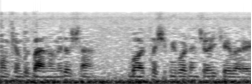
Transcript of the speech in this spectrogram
ممکن بود برنامه داشتن. باید تشریف می بردن جایی که برای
